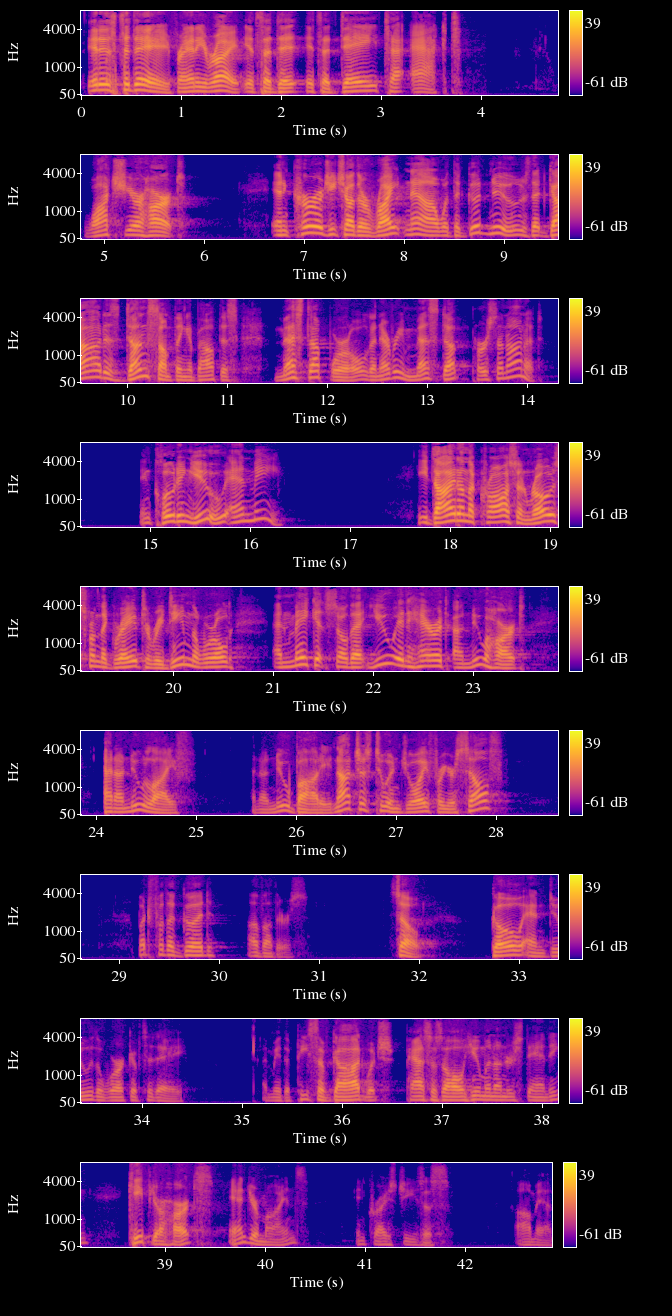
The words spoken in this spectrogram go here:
It is today, Franny, right. It's a, day, it's a day to act. Watch your heart. Encourage each other right now with the good news that God has done something about this messed up world and every messed up person on it including you and me. He died on the cross and rose from the grave to redeem the world and make it so that you inherit a new heart and a new life and a new body, not just to enjoy for yourself, but for the good of others. So, go and do the work of today. And may the peace of God, which passes all human understanding, keep your hearts and your minds in Christ Jesus. Amen.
